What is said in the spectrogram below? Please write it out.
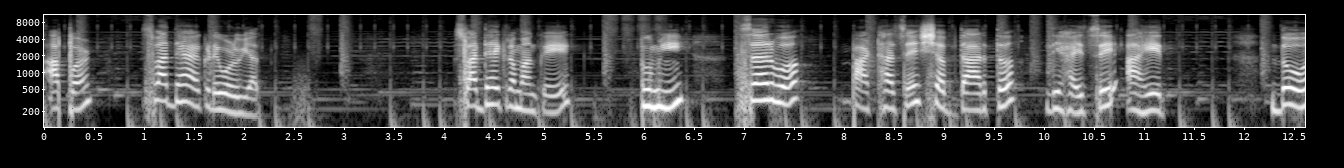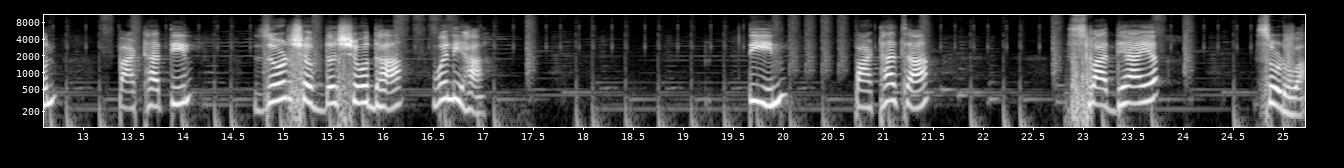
आपण स्वाध्यायाकडे वळूयात. स्वाध्याय क्रमांक एक तुम्ही सर्व पाठाचे शब्दार्थ लिहायचे आहेत. दोन पाठातील जोड शब्द शोधा व लिहा. तीन पाठाचा स्वाध्याय सोडवा.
